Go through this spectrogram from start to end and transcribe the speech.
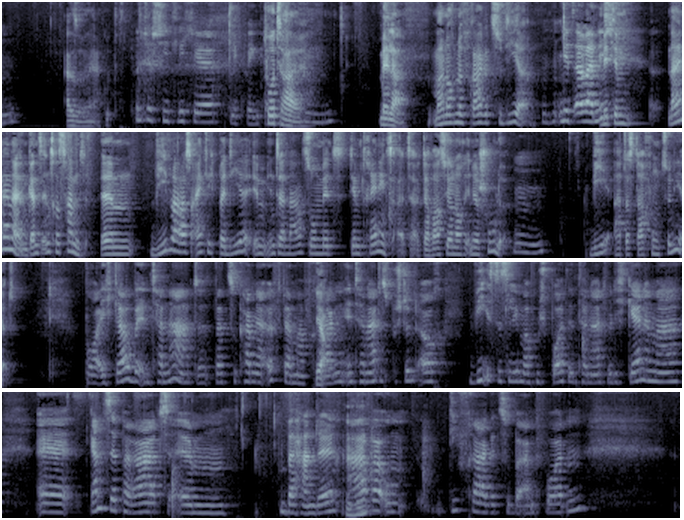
Also, na gut. Unterschiedliche Blickwinkel. Total. Mella, mal noch eine Frage zu dir. Jetzt aber nicht. Mit dem. Nein, nein, nein, ganz interessant. Ähm, wie war das eigentlich bei dir im Internat so mit dem Trainingsalltag? Da warst du ja noch in der Schule. Wie hat das da funktioniert? Boah, ich glaube, Internat, dazu kamen ja öfter mal Ja. Fragen. Internat ist bestimmt auch, wie ist das Leben auf dem Sportinternat, würde ich gerne mal äh, ganz separat ähm, behandeln. Mhm. Aber um die Frage zu beantworten,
